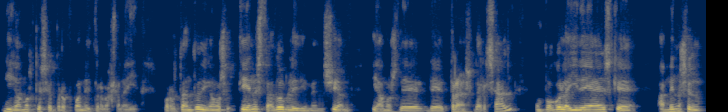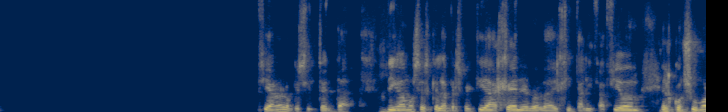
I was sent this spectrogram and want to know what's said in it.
digamos, que se propone trabajar ahí. Por lo tanto, digamos, tiene esta doble dimensión, digamos, de, de transversal. Un poco la idea es que, a menos en lo que se intenta, digamos, es que la perspectiva de género, la digitalización, el consumo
